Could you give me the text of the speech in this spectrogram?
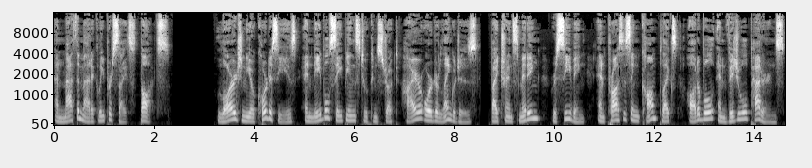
and mathematically precise thoughts. Large neocortices enable sapiens to construct higher order languages by transmitting, receiving, and processing complex audible and visual patterns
